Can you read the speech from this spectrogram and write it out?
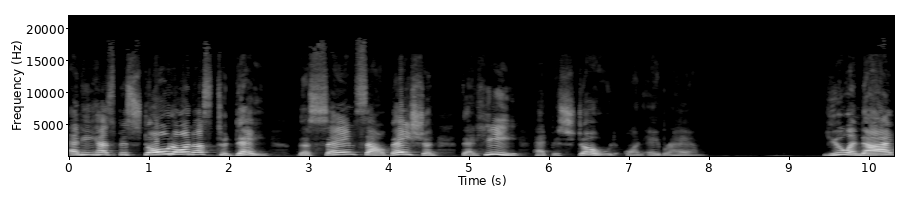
and He has bestowed on us today the same salvation that He had bestowed on Abraham. You and I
